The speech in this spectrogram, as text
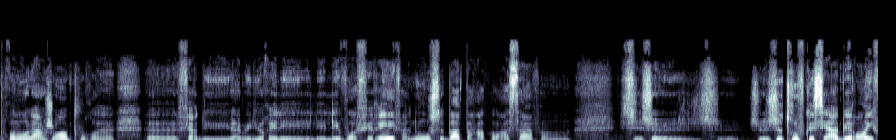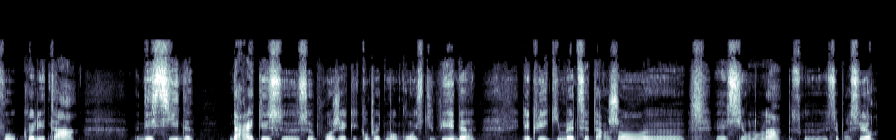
prenons l'argent pour faire du améliorer les, les, voies ferrées. Enfin nous on se bat par rapport à ça. Enfin je, je trouve que c'est aberrant. Il faut que l'État décide d'arrêter ce, projet qui est complètement con et stupide, et puis qu'ils mettent cet argent, euh, si on en a, parce que c'est pas sûr,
